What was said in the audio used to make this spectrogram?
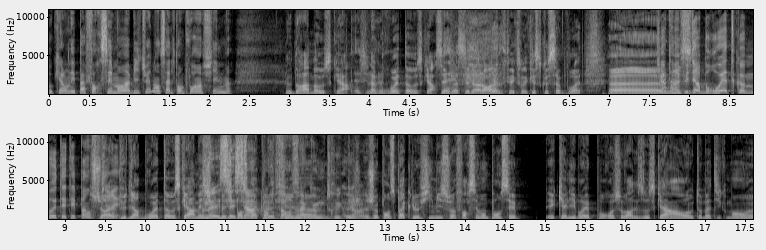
auquel on n'est pas forcément habitué dans le temps pour un film. Le drame à Oscar. La Le- brouette à Oscar. C'est quoi c'est là Alors, qu'est-ce que ça pourrait être Euh, tu vois, t'aurais oui, pu dire brouette comme mot, t'étais pas J'aurais inspiré. pu dire brouette à Oscar, mais, Mais je, mais je c'est- pense pas que le film, ça, comme truc, je, hein. je pense pas que le film il soit forcément pensé et calibré pour recevoir des Oscars hein, automatiquement. euh,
